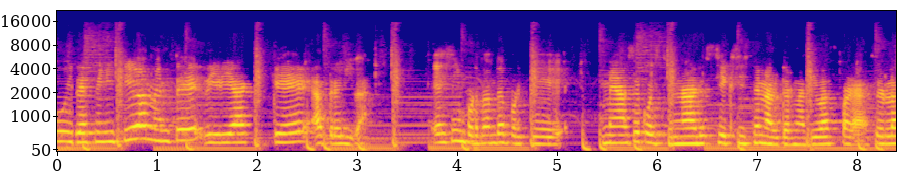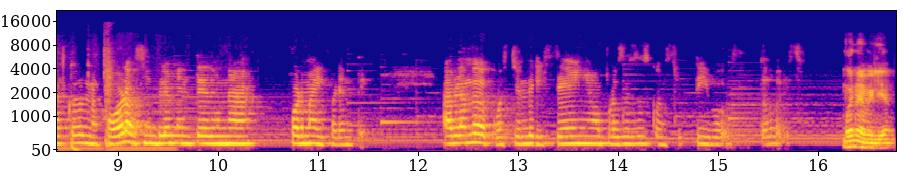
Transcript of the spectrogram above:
Uy, definitivamente diría que atrevida. Es importante porque me hace cuestionar si existen alternativas para hacer las cosas mejor o simplemente de una forma diferente. Hablando de cuestión de diseño, procesos constructivos, todo eso. Bueno, Emilia,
